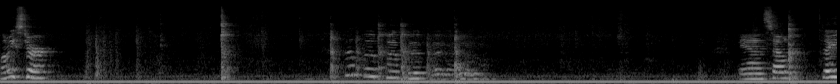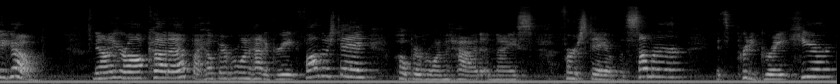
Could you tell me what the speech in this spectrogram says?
Let me stir. And so there you go. Now you're all caught up. I hope everyone had a great Father's Day. Hope everyone had a nice first day of the summer. It's pretty great here.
